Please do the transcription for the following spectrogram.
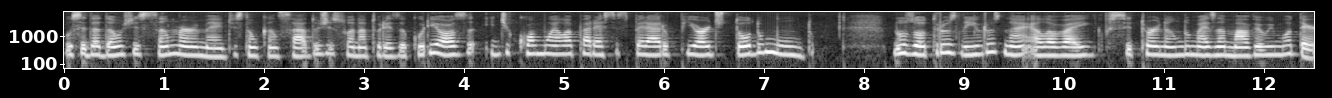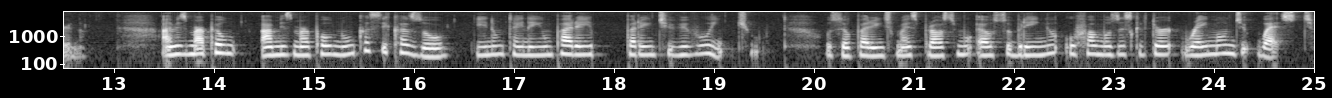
Os cidadãos de St. Mary estão cansados de sua natureza curiosa e de como ela parece esperar o pior de todo mundo. Nos outros livros, né, ela vai se tornando mais amável e moderna. A Miss Marple, a Miss Marple nunca se casou e não tem nenhum parente vivo íntimo. O seu parente mais próximo é o sobrinho, o famoso escritor Raymond West.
